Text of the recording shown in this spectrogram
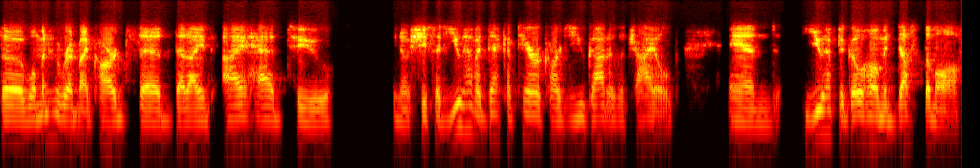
the woman who read my card said that I I had to, you know, she said you have a deck of tarot cards you got as a child, and you have to go home and dust them off.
